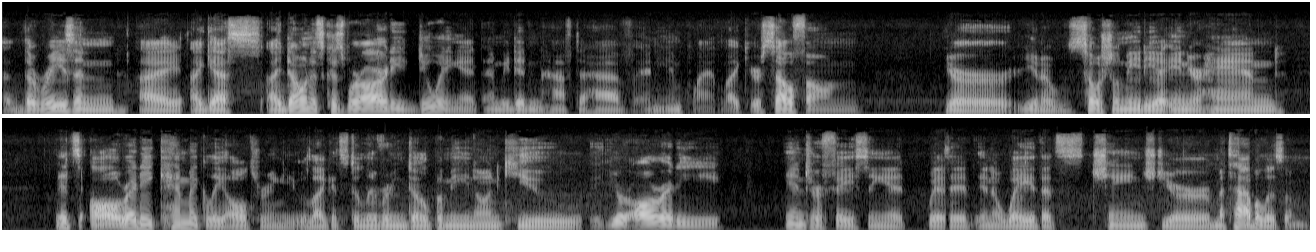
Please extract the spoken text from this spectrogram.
the reason i i guess i don't is because we're already doing it and we didn't have to have any implant like your cell phone your you know social media in your hand it's already chemically altering you like it's delivering dopamine on cue you're already interfacing it with it in a way that's changed your metabolism,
